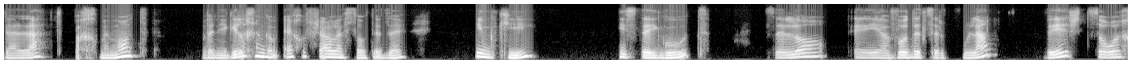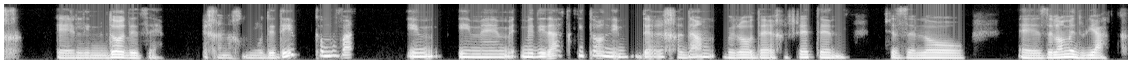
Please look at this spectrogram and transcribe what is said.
דלת פחמימות, ואני אגיד לכם גם איך אפשר לעשות את זה, אם כי הסתייגות, זה לא אה, יעבוד אצל כולם, ויש צורך אה, למדוד את זה. איך אנחנו מודדים? כמובן, עם, עם אה, מדידת קיטונים, דרך הדם ולא דרך השתן, שזה לא, אה, לא מדויק.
